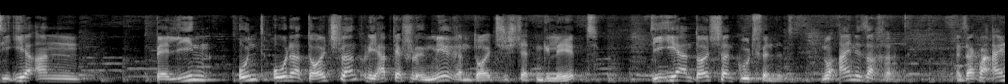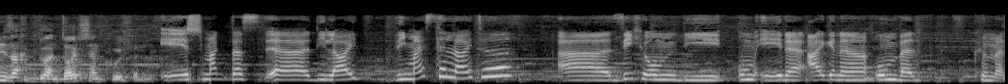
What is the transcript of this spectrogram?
die ihr an Berlin und oder Deutschland, und ihr habt ja schon in mehreren deutschen Städten gelebt, die ihr an Deutschland gut findet. Nur eine Sache. Dann sag mal eine Sache, die du an Deutschland cool findest. ich mag, dass äh, die Leute, die meisten Leute äh, sich um die um ihre eigene Umwelt kümmern.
